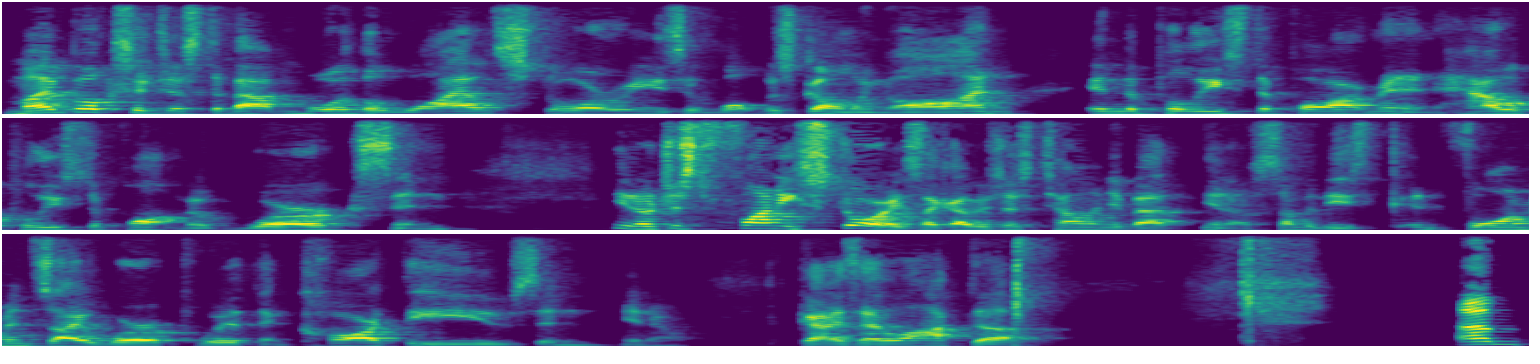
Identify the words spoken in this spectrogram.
My Mm. books are just about more the wild stories of what was going on in the police department and how a police department works and you know, just funny stories. Like I was just telling you about, you know, some of these informants I worked with and car thieves and, you know, guys I locked up. Um,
